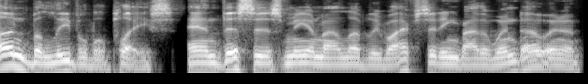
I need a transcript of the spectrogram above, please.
unbelievable place. And this is me and my lovely wife sitting by the window, in a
